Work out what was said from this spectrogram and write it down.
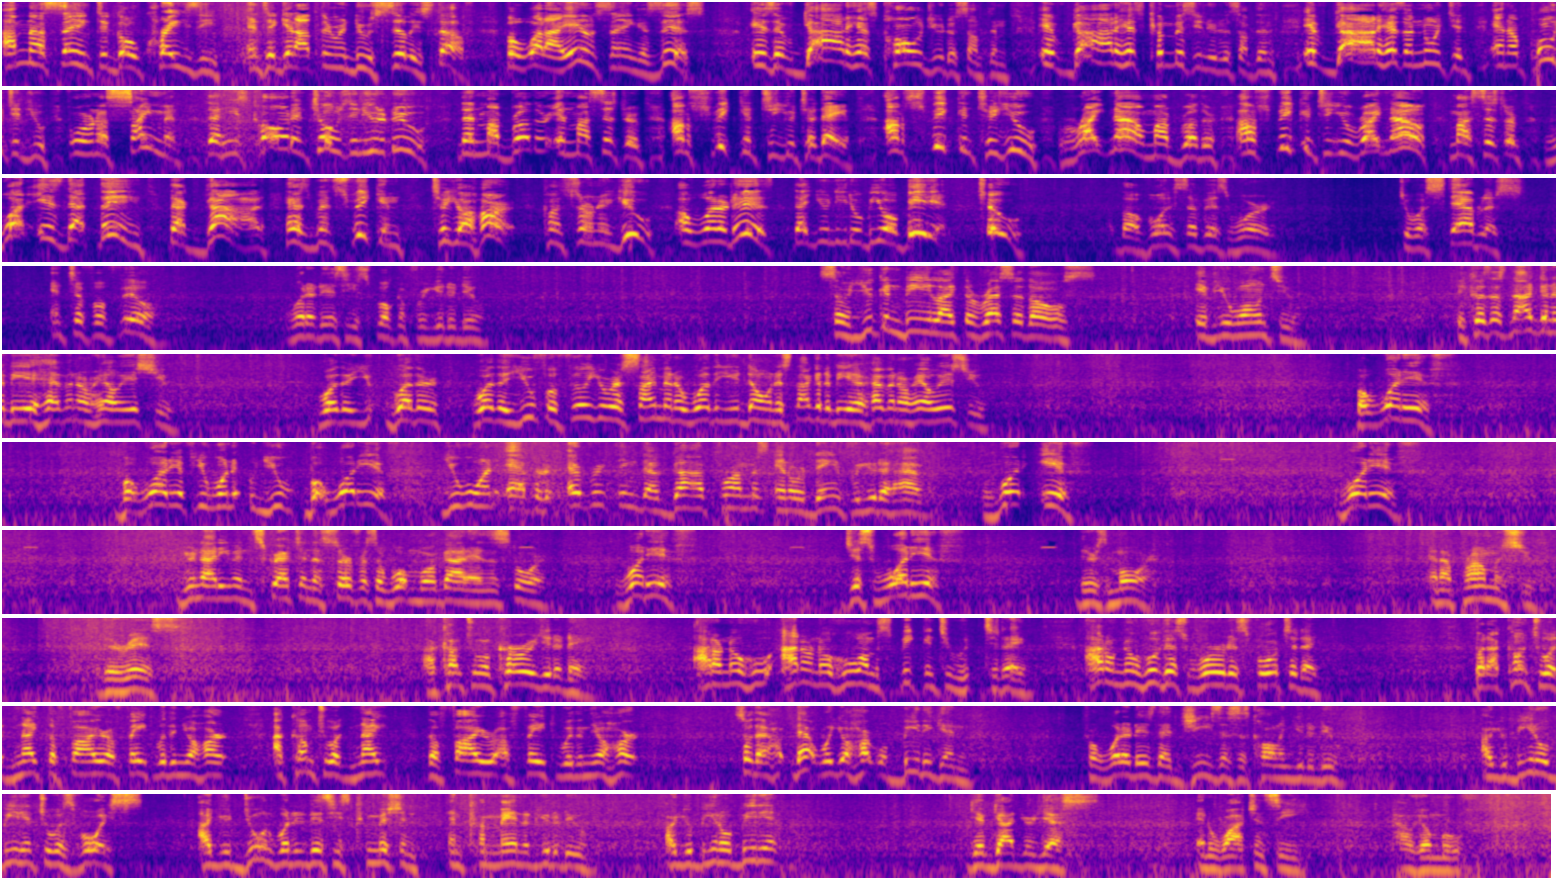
I'm not saying to go crazy and to get out there and do silly stuff. But what I am saying is this is if God has called you to something, if God has commissioned you to something, if God has anointed and appointed you for an assignment that He's called and chosen you to do, then my brother and my sister, I'm speaking to you today. I'm speaking to you right now, my brother. I'm speaking to you right now, my sister. What is that thing that God has been speaking to your heart concerning you of what it is that you need to be obedient to? The voice of His word to establish and to fulfill what it is He's spoken for you to do. So you can be like the rest of those if you want to. Because it's not going to be a heaven or hell issue. Whether you whether whether you fulfill your assignment or whether you don't, it's not going to be a heaven or hell issue. But what if? But what if you want you but what if you want after everything that God promised and ordained for you to have. What if? What if? You're not even scratching the surface of what more God has in store. What if? Just what if there's more? And I promise you, there is. I come to encourage you today. I don't know who I don't know who I'm speaking to today. I don't know who this word is for today. But I come to ignite the fire of faith within your heart. I come to ignite the fire of faith within your heart. So that that way your heart will beat again for what it is that Jesus is calling you to do. Are you being obedient to his voice? Are you doing what it is he's commissioned and commanded you to do? Are you being obedient? Give God your yes and watch and see how he'll move.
